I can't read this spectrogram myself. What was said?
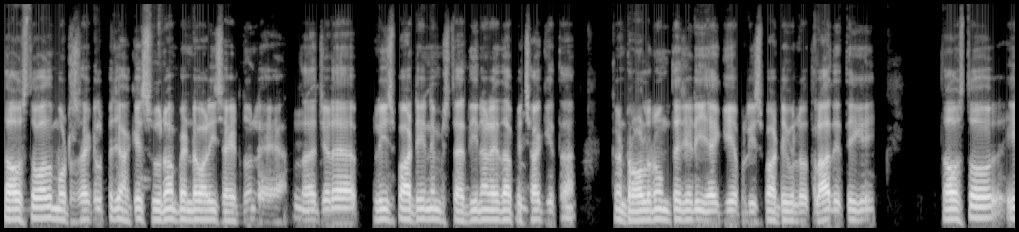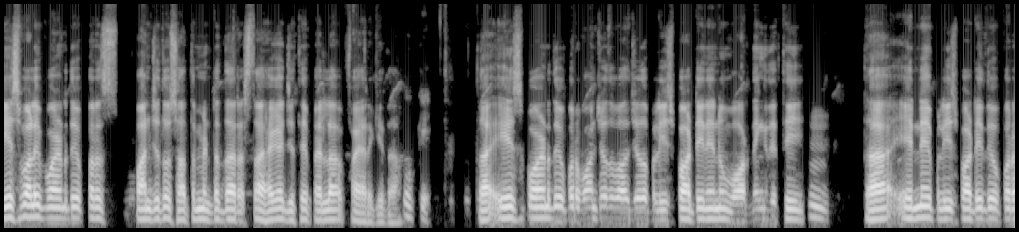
ਤਾਂ ਉਸ ਤੋਂ ਬਾਅਦ ਮੋਟਰਸਾਈਕਲ ਭਜਾ ਕੇ ਸੂਰਾ ਪਿੰਡ ਵਾਲੀ ਸਾਈਡ ਤੋਂ ਲੈ ਆ ਤਾਂ ਜਿਹੜਾ ਪੁਲਿਸ ਪਾਰਟੀ ਨੇ ਮੁਸਤੈਦੀ ਨਾਲ ਇਹਦਾ ਪਿੱਛਾ ਕੀਤਾ ਕੰਟਰੋਲ ਰੂਮ ਤੇ ਜਿਹੜੀ ਹੈਗੀ ਪੁਲਿਸ ਪਾਰਟੀ ਵੱਲੋਂ ਇਤਲਾਹ ਦਿੱਤੀ ਗਈ ਤਾਂ ਉਸ ਤੋਂ ਇਸ ਵਾਲੇ ਪੁਆਇੰਟ ਦੇ ਉੱਪਰ 5 ਤੋਂ 7 ਮਿੰਟ ਦਾ ਰਸਤਾ ਹੈਗਾ ਜਿੱਥੇ ਪਹਿਲਾਂ ਫਾਇਰ ਕੀਤਾ ਓਕੇ ਤਾਂ ਇਸ ਪੁਆਇੰਟ ਦੇ ਉੱਪਰ ਪਹੁੰਚਣ ਤੋਂ ਬਾਅਦ ਜਦੋਂ ਪੁਲਿਸ ਪਾਰਟੀ ਨੇ ਇਹਨੂੰ ਵਾਰਨਿੰਗ ਦਿੱਤੀ। ਤਾਂ ਇਹਨੇ ਪੁਲਿਸ ਪਾਰਟੀ ਦੇ ਉੱਪਰ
